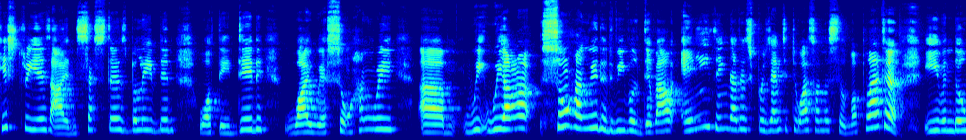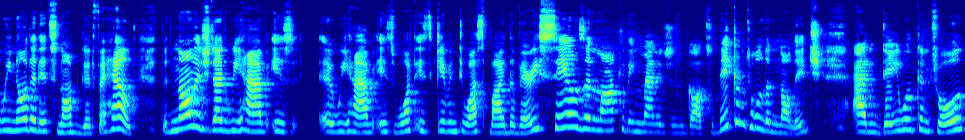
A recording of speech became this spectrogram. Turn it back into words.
history is, our ancestors believed in, what they did, why we're so hungry. Um, we, we are so hungry that we will devour anything that is presented to us on a silver platter, even though we know that it's not good for health. The knowledge that we have is uh, we have is what is given to us by the very sales and marketing managers of God. So they control the knowledge and they will control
